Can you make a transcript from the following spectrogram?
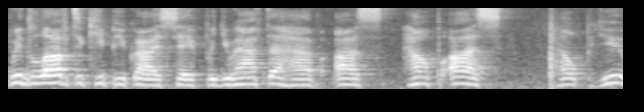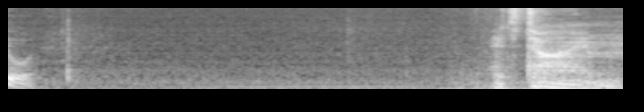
We'd love to keep you guys safe, but you have to have us help us help you. It's time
